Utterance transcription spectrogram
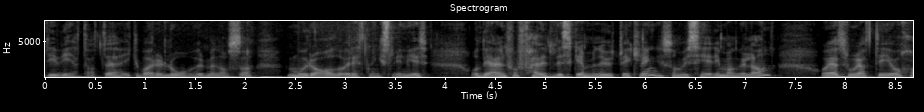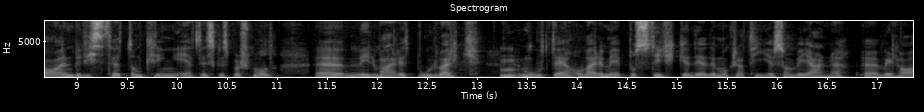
de vedtatte, ikke bare lover, men også moral og retningslinjer. Og det er en forferdelig skremmende utvikling som vi ser i mange land. Og jeg tror at det å ha en bevissthet omkring etiske spørsmål eh, vil være et bolverk mm. mot det. Og være med på å styrke det demokratiet som vi gjerne eh, vil ha.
